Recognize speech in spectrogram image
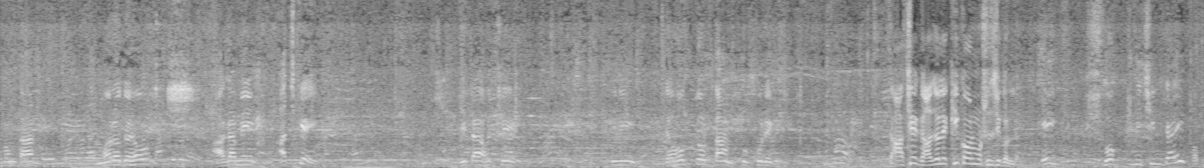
এবং তার মরদেহ আগামী, আজকে যেটা হচ্ছে তিনি দেহোত্তর দান করে গেছেন। আজকে গাজলে কি কর্মসূচি করলেন? এই শোক মিছিলটাই হবে।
